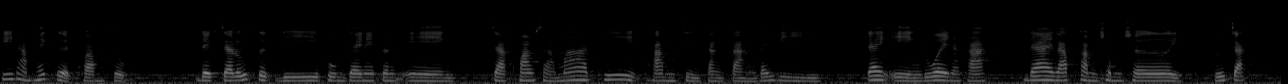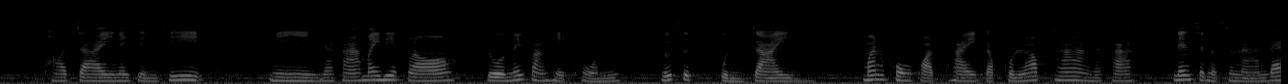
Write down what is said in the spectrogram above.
ที่ทำให้เกิดความสุข เด็กจะรู้สึกดีภูมิใจในตนเอง จากความสามารถที่ทำสิ่งต่างๆ ได้ดี ได้เองด้วยนะคะ ได้รับคำชมเชย รู้จักพอใจในสิ่งที่มีนะคะ ไม่เรียกร้อง โดยไม่ฟังเหตุผล รู้สึกอุ่นใจ มั่นคงปลอดภัยกับคนรอบข้างนะคะ เล่นสนุกสนานได้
